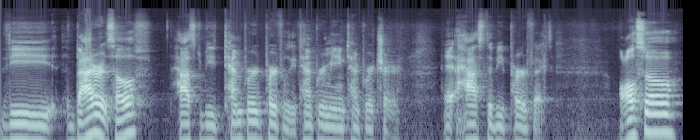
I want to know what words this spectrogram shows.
The batter itself has to be tempered perfectly. Tempered meaning temperature. It has to be perfect. Also,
